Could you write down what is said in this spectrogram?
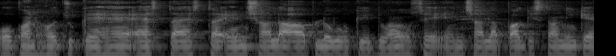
ओपन हो चुके हैं। ऐसा ऐसा इन आप लोगों की दुआओं से इन पाकिस्तानी के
